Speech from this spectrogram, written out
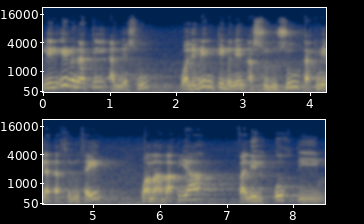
Lil ibnati an-nisfu wa li binti ibnin as-sudusu takmilat as-sudusain wa ma baqiya falil ukhti.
